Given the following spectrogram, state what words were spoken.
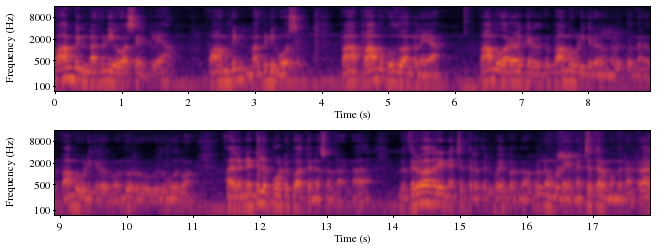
பாம்பின் மகுடி ஓசை இருக்கு இல்லையா? பாம்பின் மகுடி ஓசை. பா பாம்பு கூதுவாங்க இல்லையா? பாம்பு வர வைக்கிறதுக்கு பாம்பு பிடிக்கிறவங்களுக்கு வந்து பாம்பு பிடிக்கிறவங்க வந்து ஒரு இது ஊறுவாங்க அதில் நெட்டில் போட்டு பார்த்து என்ன சொல்கிறான்னா இந்த திருவாதிரை நட்சத்திரத்தில் போய் பிறந்தவர்கள் உங்களுடைய நட்சத்திரம் வந்து நன்றாக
